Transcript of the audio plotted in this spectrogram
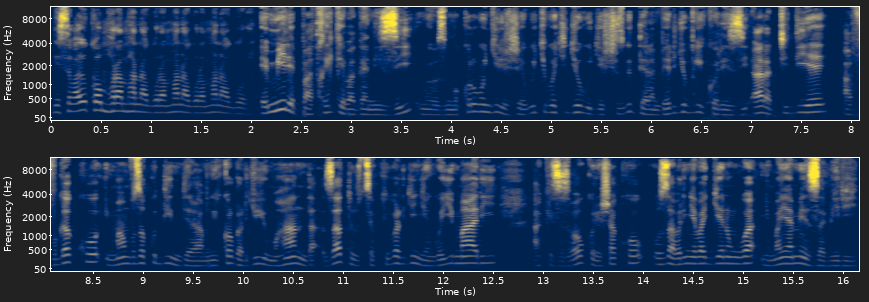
bisaba yuko mpora mpanagura mpanagura mpanagura. Emile patrick baganizi umuyobozi mukuru wungirije w'ikigo cy'igihugu gishinzwe iterambere ry'ubwikorezi rtda avuga ko impamvu zo kudindira mu ikorwa ry'uyu muhanda zaturutse ku ibura ry'ingengo y'imari akizeza abawukoresha ko uzaba ari nyabagendwa nyuma y'amezi abiri.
